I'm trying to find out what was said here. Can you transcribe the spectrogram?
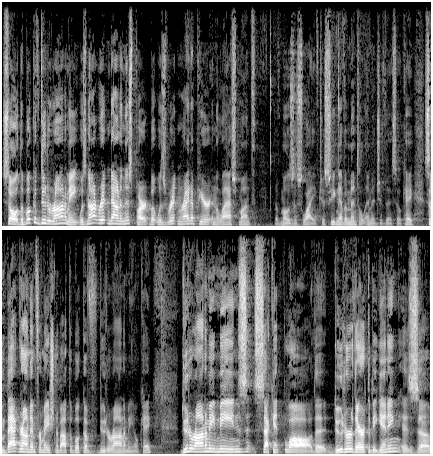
So the book of Deuteronomy was not written down in this part, but was written right up here in the last month of Moses' life, just so you can have a mental image of this, okay? Some background information about the book of Deuteronomy, okay? Deuteronomy means second law. The deuter there at the beginning is uh,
